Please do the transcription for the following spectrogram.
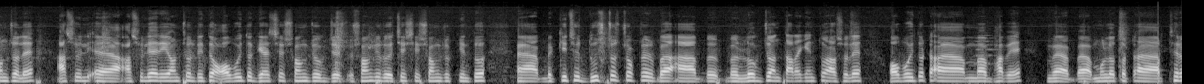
অঞ্চলে আশুলিয়ার এই অঞ্চলটিতে অবৈধ গ্যাসের সংযোগ যে, সংযোগ রয়েছে, সেই সংযোগ কিন্তু কিছু দুষ্ট চক্রের লোকজন, তারা কিন্তু আসলে অবৈধ ভাবে মূলত অর্থের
